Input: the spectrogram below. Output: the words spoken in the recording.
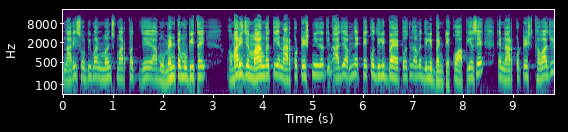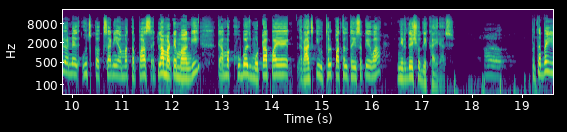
નારી સ્વાભિમાન મંચ મારફત જે આ મોમેન્ટમ ઊભી થઈ અમારી જે માંગ હતી એ નાર્કો ટેસ્ટની જ હતી આજે અમને ટેકો દિલીપભાઈ આપ્યો છે અમે દિલીપભાઈને ટેકો આપીએ છીએ કે નાર્કો ટેસ્ટ થવા જોઈએ અને ઉચ્ચ કક્ષાની આમાં તપાસ એટલા માટે માંગી કે આમાં ખૂબ જ મોટા પાયે રાજકીય ઉથલપાથલ થઈ શકે એવા નિર્દેશો દેખાઈ રહ્યા છે. પ્રતાપભાઈ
